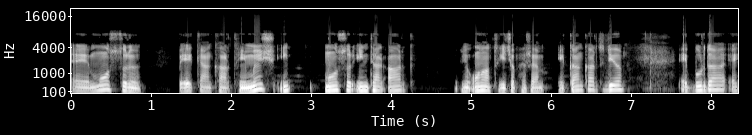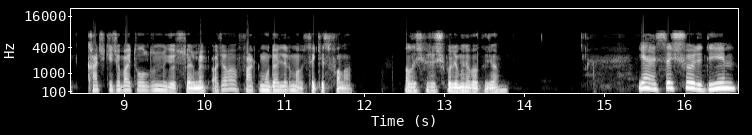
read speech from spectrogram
e, Monster'ın bir ekran kartıymış. Monster Intel Arc 16 GB RAM ekran kartı diyor. E, burada e, kaç GB olduğunu göstermiyor. Acaba farklı modelleri mi var? 8 falan. Alışveriş bölümüne bakacağım. Yani size şöyle diyeyim.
